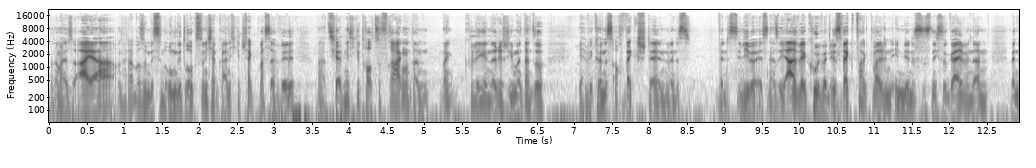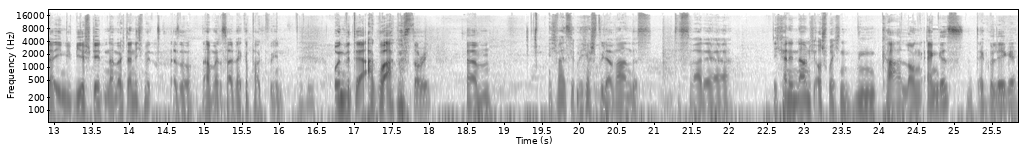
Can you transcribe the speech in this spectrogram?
Und dann meinte er so, ah ja, und hat aber so ein bisschen rumgedruckst und ich habe gar nicht gecheckt, was er will und hat sich halt nicht getraut zu fragen. Und dann mein Kollege in der Regie meint dann so, ja, wir können es auch wegstellen, wenn es wenn es dir lieber ist. Also ja, wäre cool, wenn ihr es wegpackt, weil in Indien ist es nicht so geil, wenn dann, wenn da irgendwie Bier steht und dann möchte er nicht mit. Also dann haben wir das halt weggepackt für ihn. Mhm. Und mit der Aqua Aqua Story. Ähm, ich weiß nicht, welcher Spieler war das? Das war der, ich kann den Namen nicht aussprechen, Nka Long Angus, der Kollege.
